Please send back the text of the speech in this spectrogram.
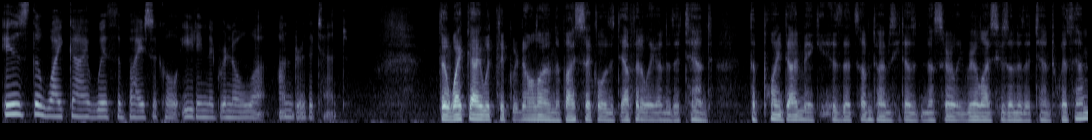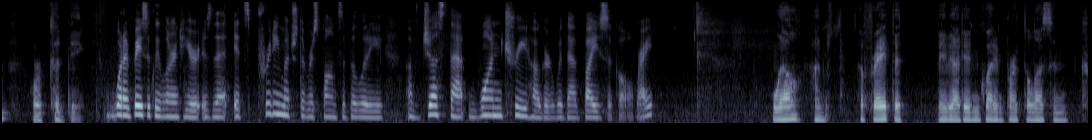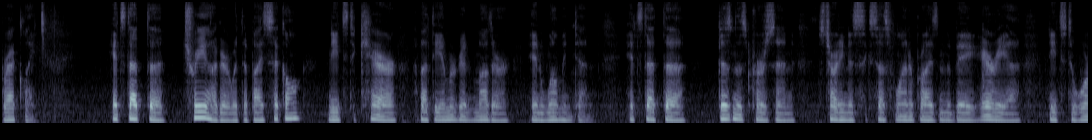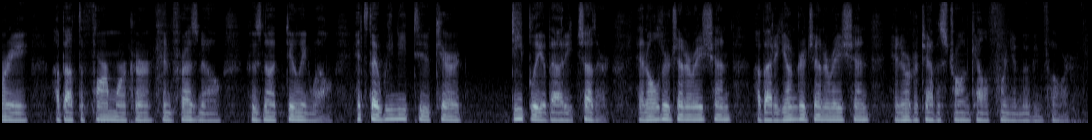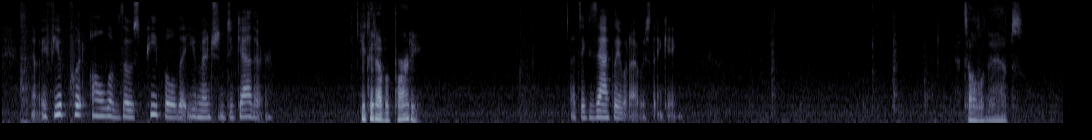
Is the white guy with the bicycle eating the granola under the tent? The white guy with the granola and the bicycle is definitely under the tent. The point I'm making is that sometimes he doesn't necessarily realize who's under the tent with him, or could be. What I've basically learned here is that it's pretty much the responsibility of just that one tree hugger with that bicycle, right? Well, I'm afraid that maybe I didn't quite impart the lesson correctly. It's that the tree hugger with the bicycle needs to care about the immigrant mother in Wilmington. It's that the business person starting a successful enterprise in the Bay Area needs to worry about the farm worker in Fresno who's not doing well. It's that we need to care deeply about each other, an older generation, about a younger generation, in order to have a strong California moving forward. Now, if you put all of those people that you mentioned together, you could have a party. That's exactly what I was thinking. It's all in the apps.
